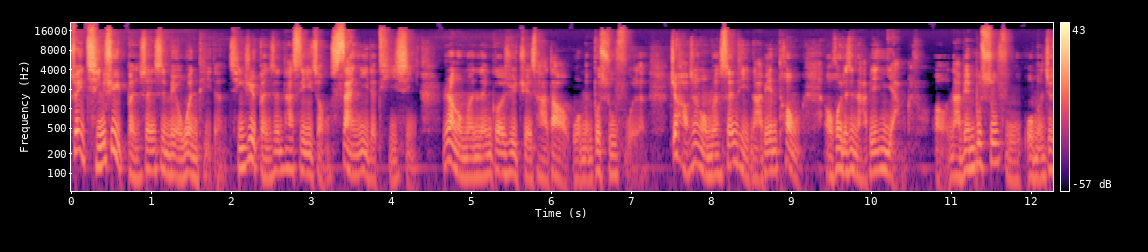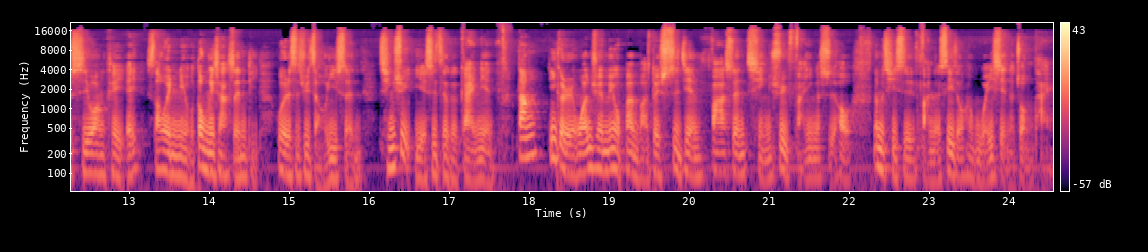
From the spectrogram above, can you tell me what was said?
所以情绪本身是没有问题的，情绪本身它是一种善意的提醒，让我们能够去觉察到我们不舒服了。就好像我们身体哪边痛哦，或者是哪边痒，哦，哪边不舒服，我们就希望可以诶稍微扭动一下身体，或者是去找医生。情绪也是这个概念。当一个人完全没有办法对事件发生情绪反应的时候，那么其实反而是一种很危险的状态。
